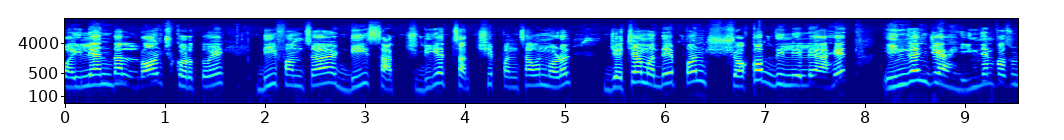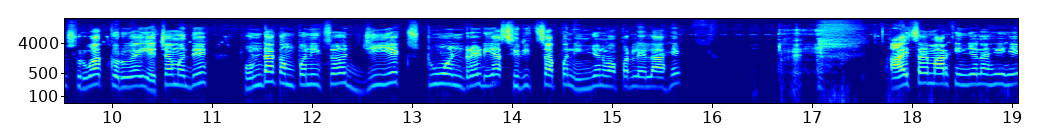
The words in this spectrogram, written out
पहिल्यांदा लॉन्च करतोय डी फार्मचा डी सातशे डी एच सातशे पंचावन्न मॉडेल ज्याच्यामध्ये पण शॉकअप दिलेले आहेत. इंजन जे आहे इंजनपासून सुरुवात करूया. याच्यामध्ये होंडा कंपनीचं जी एक्स टू हंड्रेड या सिरीजचं आपण इंजन वापरलेलं आहे. I S I mark engine आहे हे.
